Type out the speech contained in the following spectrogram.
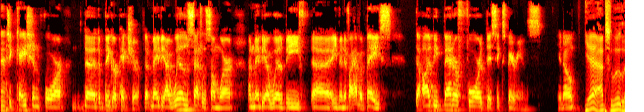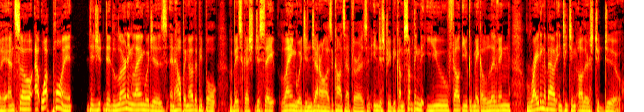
education for the the bigger picture that maybe I will settle somewhere and maybe I will be uh, even if I have a base that I'll be better for this experience you know? Yeah absolutely. And so at what point did you did learning languages and helping other people or basically I should just say language in general as a concept or as an industry become something that you felt you could make a living writing about and teaching others to do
